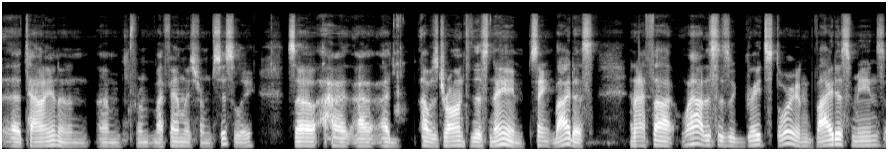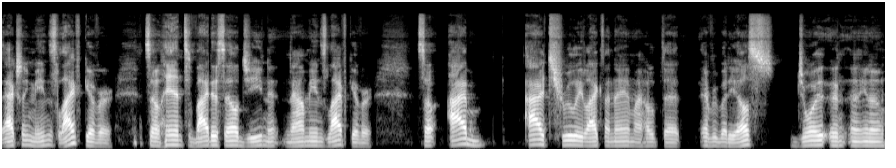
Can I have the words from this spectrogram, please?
Italian, and I'm from my family's from Sicily, so I I, I, I was drawn to this name, Saint Vitus, and I thought, wow, this is a great story. And Vitus means actually means life giver. So hence Vitus LG now means life giver. So I I truly like the name. I hope that everybody else joy and uh, you know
